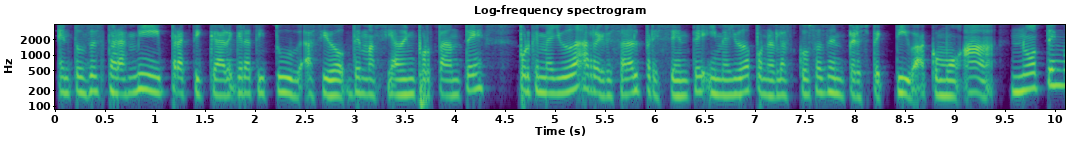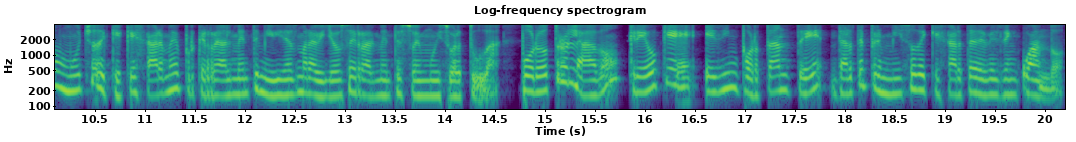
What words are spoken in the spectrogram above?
Entonces, para mí, practicar gratitud ha sido demasiado importante porque me ayuda a regresar al presente y me ayuda a poner las cosas en perspectiva, como, ah, no tengo mucho de qué quejarme porque realmente mi vida es maravillosa y realmente soy muy suertuda. Por otro lado, creo que es importante darte permiso de quejarte de vez en cuando,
